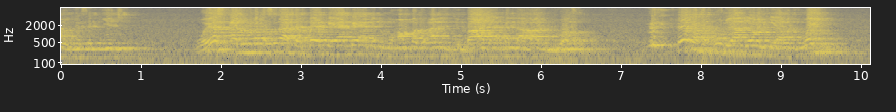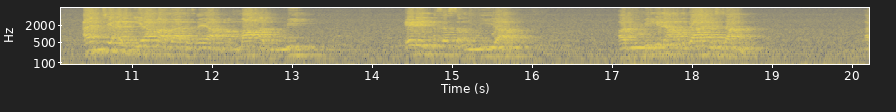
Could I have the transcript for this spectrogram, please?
madaukin sarki ya ce wa yas'alunaka suna tambaya ka ya kai annabi Muhammadu anil jibal akan labarin duwatsu kai ka takunu ya yawan kiyamati wai an ce alkiyama za ta tsaya amma a dubi irin ƙasar saudiya a dubi irin afghanistan a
